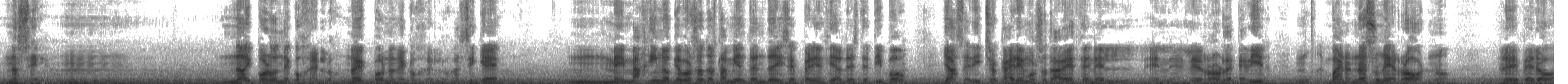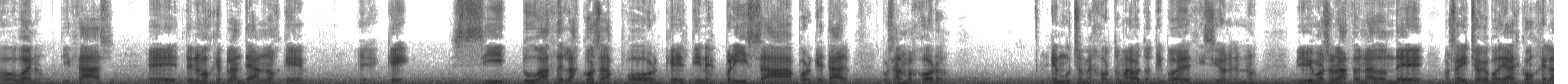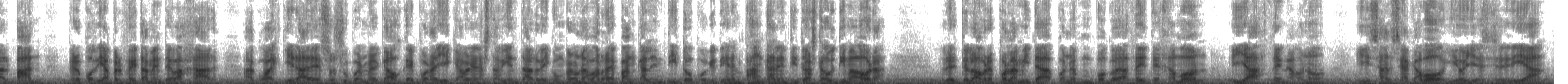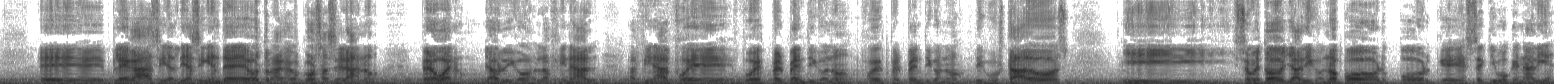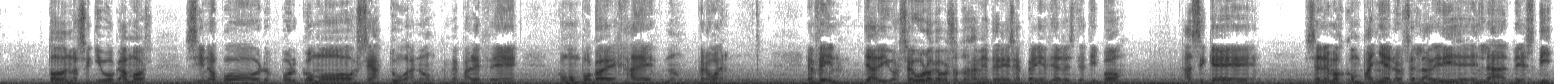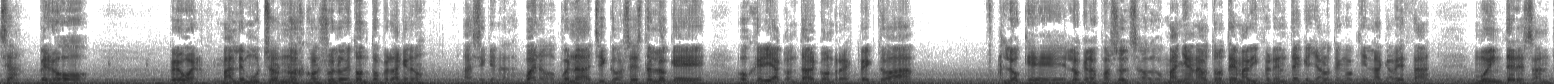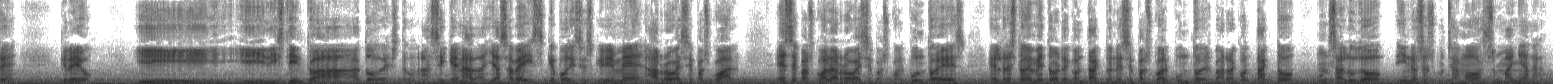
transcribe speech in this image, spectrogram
no sé, mm, no hay por dónde cogerlo, no hay por dónde cogerlo. Así que Mm, me imagino que vosotros también tendréis experiencias de este tipo. Ya os he dicho, caeremos otra vez en el, error de pedir. Mm, bueno, no es un error, ¿no? Eh, pero bueno, quizás eh, tenemos que plantearnos que, eh, que si tú haces las cosas porque tienes prisa, porque tal, pues a lo mejor es mucho mejor tomar otro tipo de decisiones, ¿no? Vivimos en una zona donde os he dicho que podía descongelar pan, pero podía perfectamente bajar a cualquiera de esos supermercados que hay por allí que abren hasta bien tarde y comprar una barra de pan calentito, porque tienen pan calentito hasta última hora. Te lo abres por la mitad, pones un poco de aceite, jamón y ya has cenado, ¿no? Y se acabó. Y oye, ese día eh, plegas y al día siguiente otra cosa será, ¿no? Pero bueno, ya os digo, la final, al final fue, fue esperpéntico, ¿no? Fue esperpéntico, ¿no? Disgustados y sobre todo, ya digo, no por porque se equivoque nadie, todos nos equivocamos, sino por, por cómo se actúa, ¿no? Que me parece como un poco de dejadez, ¿no? Pero bueno. En fin, ya digo, seguro que vosotros también tenéis experiencias de este tipo, así que seremos compañeros en la, en la desdicha, pero, pero bueno, mal de muchos no es consuelo de tontos, ¿verdad que no? Así que nada. Bueno, pues nada chicos, esto es lo que os quería contar con respecto a lo que, lo que nos pasó el sábado. Mañana otro tema diferente, que ya lo tengo aquí en la cabeza, muy interesante, creo, y, distinto a todo esto. Así que nada, ya sabéis que podéis escribirme a arroba spascual, spascual arroba spascual.es, el resto de métodos de contacto en spascual.es barra contacto. Un saludo y nos escuchamos mañana.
